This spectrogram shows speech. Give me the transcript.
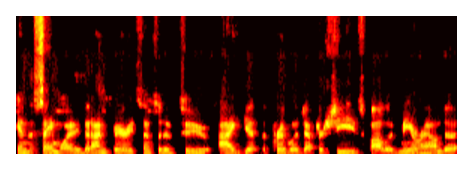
in the same way that I'm very sensitive to, I get the privilege after she's followed me around to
